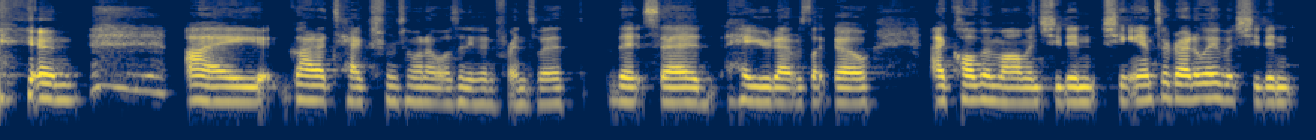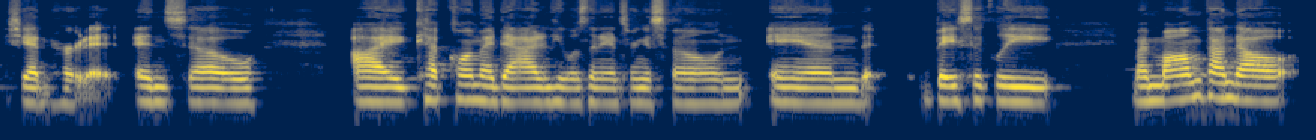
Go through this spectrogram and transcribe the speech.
and I got a text from someone I wasn't even friends with that said, Hey, your dad was let go. I called my mom and she didn't, she answered right away, but she didn't, she hadn't heard it. And so I kept calling my dad and he wasn't answering his phone. And basically, my mom found out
